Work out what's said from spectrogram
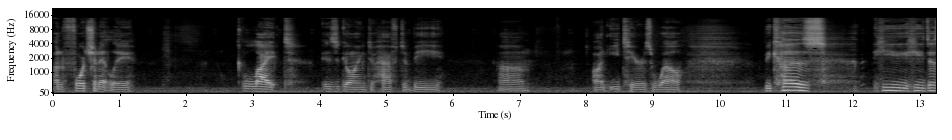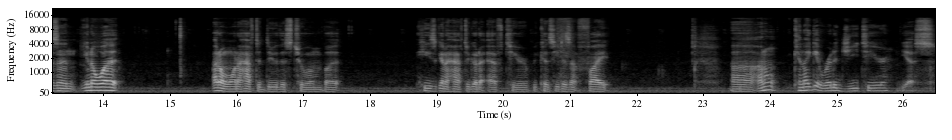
unfortunately, light is going to have to be um, on E tier as well because he he doesn't. You know what? I don't want to have to do this to him, but he's gonna have to go to F tier because he doesn't fight. Uh, I don't. Can I get rid of G tier? Yes.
